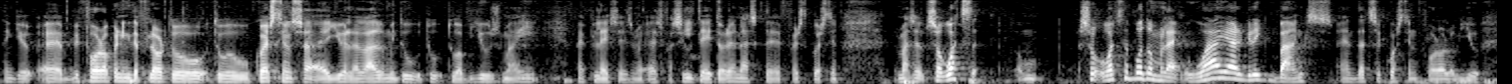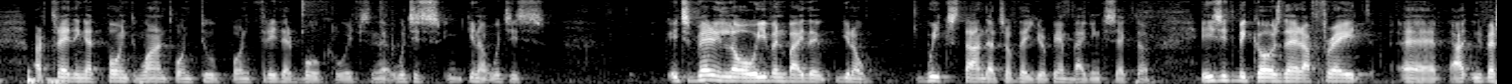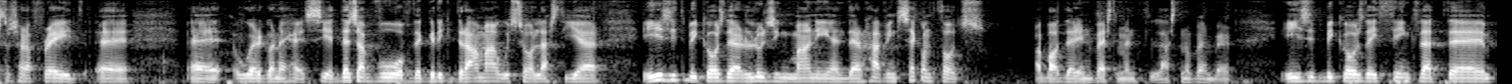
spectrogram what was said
Thank you. Uh, before opening the floor to, to questions, uh, you will allow me to, to, to abuse my, my place as, as facilitator and ask the first question myself. So what's the, um, so what's the bottom line? Why are Greek banks, and that's a question for all of you, are trading at 0.1, 0.2, 0.3 their book, which, which is, you know, which is, it's very low even by the, you know, weak standards of the European banking sector. Is it because they're afraid, investors are afraid uh, uh, we're going to see a deja vu of the Greek drama we saw last year? Is it because they're losing money and they're having second thoughts about their investment last November? Is it because they think that the,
